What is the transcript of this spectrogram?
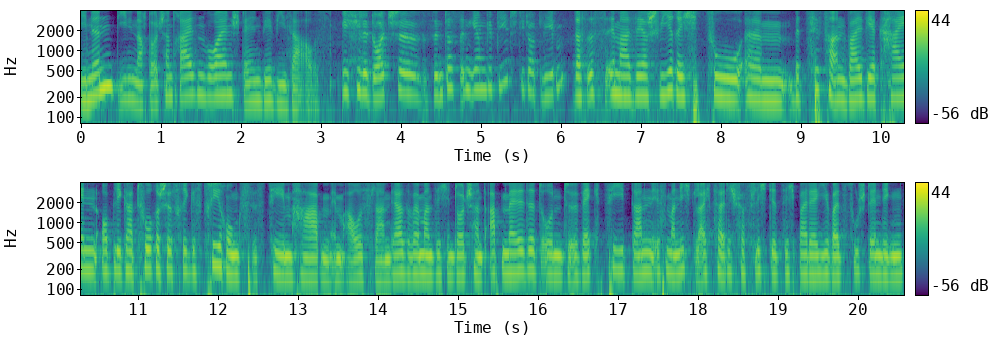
SüdafrikanerInnen, die nach Deutschland reisen wollen, stellen wir Visa aus. Wie viele Deutsche sind das in Ihrem Gebiet, die dort leben? Das ist immer sehr schwierig zu ähm, beziffern, weil wir kein obligatorisches Registrierungssystem haben im Ausland. Ja, also wenn man sich in Deutschland abmeldet und wegzieht, dann ist man nicht gleichzeitig verpflichtet, sich bei der jeweils zuständigen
